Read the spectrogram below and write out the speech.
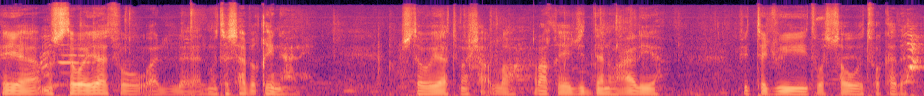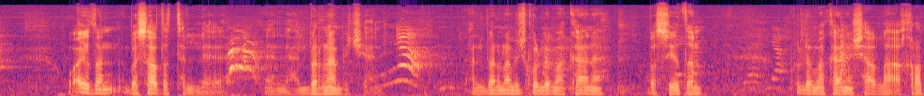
هي مستويات المتسابقين يعني. مستويات ما شاء الله راقية جدا وعالية في التجويد والصوت وكذا. وأيضا بساطة البرنامج يعني. البرنامج كلما كان بسيطا كلما كان إن شاء الله أقرب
